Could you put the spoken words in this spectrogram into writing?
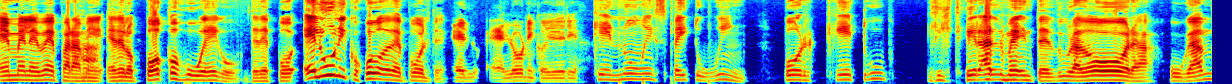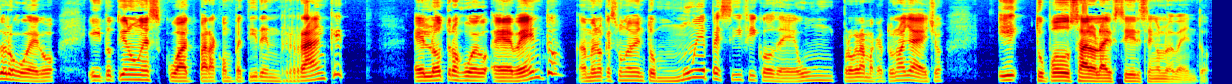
MLB para Ajá. mí es de los pocos juegos de deporte, el único juego de deporte El, el único, yo diría. que no es pay to win. Porque tú literalmente dura dos horas jugando el juego y tú tienes un squad para competir en Ranked, el otro juego, evento, a menos que sea un evento muy específico de un programa que tú no hayas hecho, y tú puedes usar los live series en el evento.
